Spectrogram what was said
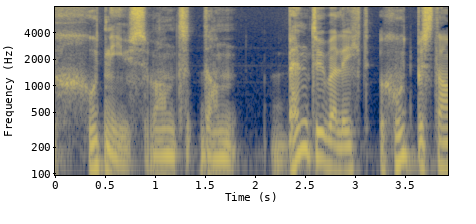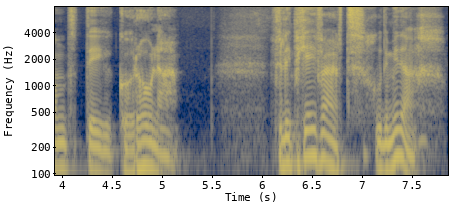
goed nieuws, want dan bent u wellicht goed bestand tegen corona. Filip Gevaert, goedemiddag.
